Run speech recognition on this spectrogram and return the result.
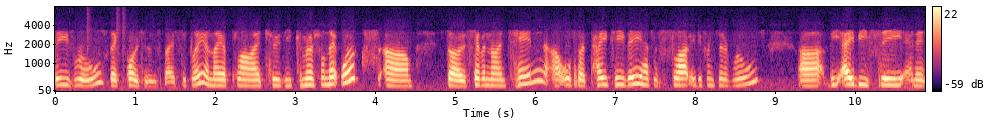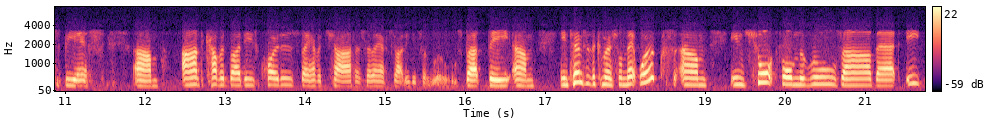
these rules, they're quotas basically, and they apply to the commercial networks. Um, so 7, 9, 10, uh, also pay TV has a slightly different set of rules. Uh, the ABC and SBS um, aren't covered by these quotas. They have a charter, so they have slightly different rules. But the um, in terms of the commercial networks, um, in short form, the rules are that each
